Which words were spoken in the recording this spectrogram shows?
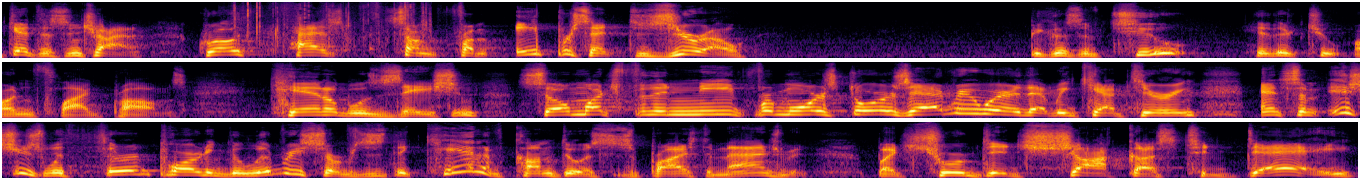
get this in China, growth has sunk from 8% to zero because of two hitherto unflagged problems. Cannibalization, so much for the need for more stores everywhere that we kept hearing, and some issues with third party delivery services that can't have come to us as a surprise to management, but sure did shock us today.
